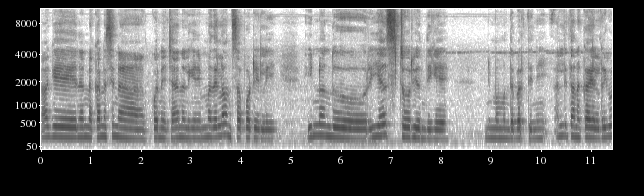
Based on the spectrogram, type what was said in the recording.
ಹಾಗೆ ನನ್ನ ಕನಸಿನ ಕೊನೆ ಚಾನಲ್ಗೆ ನಿಮ್ಮದೆಲ್ಲ ಒಂದು ಸಪೋರ್ಟ್ ಇರಲಿ. ಇನ್ನೊಂದು ರಿಯಲ್ ಸ್ಟೋರಿಯೊಂದಿಗೆ ನಿಮ್ಮ ಮುಂದೆ ಬರ್ತೀನಿ. ಅಲ್ಲಿ ತನಕ ಎಲ್ರಿಗೂ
